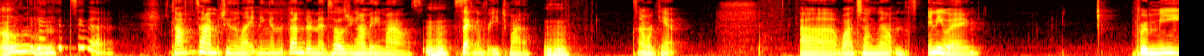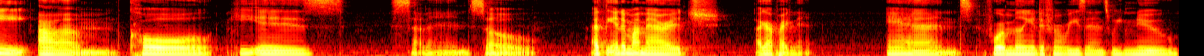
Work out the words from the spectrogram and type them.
i don't I think I could see that. You count the time between the lightning and the thunder, and it tells you how many miles. mm-hmm. Second for each mile. Mm-hmm. Summer camp. Uh, Watchung Mountains. Anyway, for me, um, Cole, he is seven. So at the end of my marriage, I got pregnant. And for a million different reasons, we knew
